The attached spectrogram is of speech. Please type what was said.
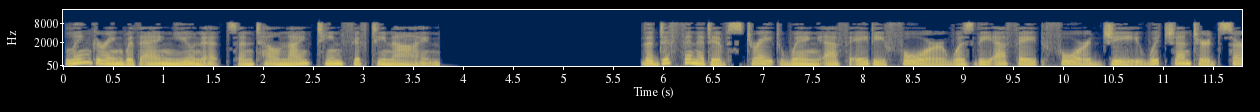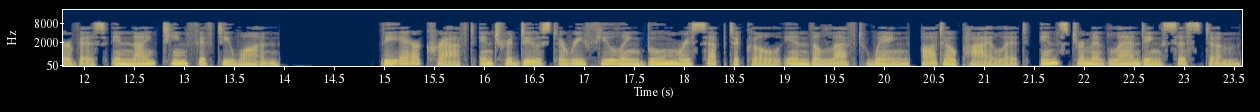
lingering with ANG units until 1959. The definitive straight-wing F-84 was the F-84G which entered service in 1951. The aircraft introduced a refueling boom receptacle in the left wing, autopilot, instrument landing system,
